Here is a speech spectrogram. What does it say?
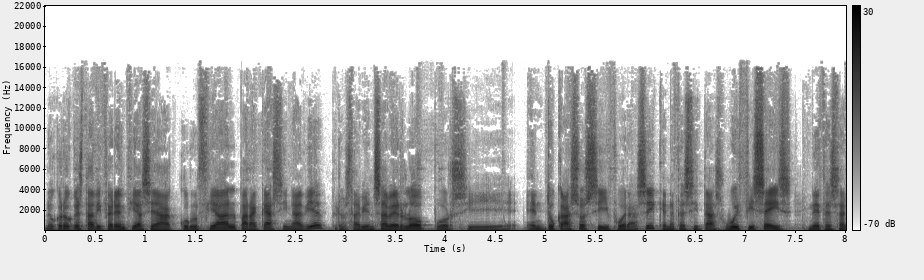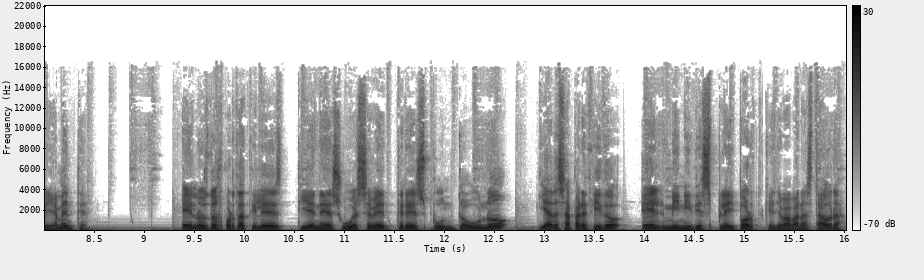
No creo que esta diferencia sea crucial para casi nadie, pero está bien saberlo por si en tu caso si fuera así, que necesitas Wi-Fi 6 necesariamente. En los dos portátiles tienes USB 3.1 y ha desaparecido el mini DisplayPort que llevaban hasta ahora.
